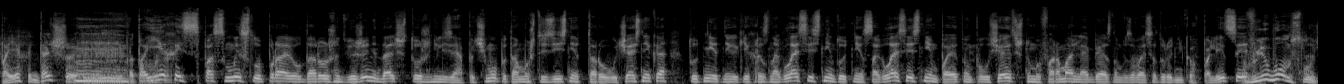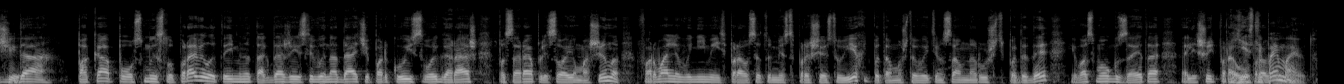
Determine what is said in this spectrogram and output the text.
поехать дальше? И потом поехать уже... по смыслу правил дорожного движения дальше тоже нельзя. Почему? Потому что здесь нет второго участника, тут нет никаких разногласий с ним, тут нет согласия с ним, поэтому получается, что мы формально обязаны вызывать сотрудников полиции. В любом случае? Да, пока по смыслу правил это именно так. Даже если вы на даче паркуете свой гараж, поцарапали свою машину, формально вы не имеете права с этого места происшествия уехать, потому что вы этим самым нарушите ПДД, и вас могут за это лишить права. Если поймают.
